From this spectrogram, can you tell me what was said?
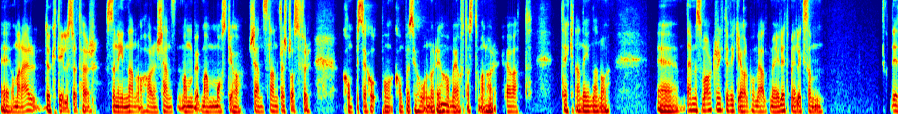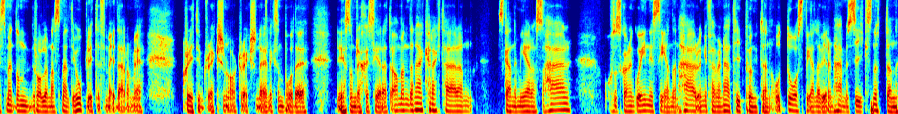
Eh, om man är duktig illustratör sen innan och har en känsla, man, man måste ju ha känslan förstås för komposition, komposition och det har man ju oftast om man har övat tecknande innan. Och, eh, nej, men som art director fick jag hålla på med allt möjligt. Med liksom, det som, de rollerna smälte ihop lite för mig där med creative direction och art direction. Det är liksom både det som regisserat, ja men den här karaktären ska animeras så här och så ska den gå in i scenen här ungefär vid den här tidpunkten och då spelar vi den här musiksnutten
